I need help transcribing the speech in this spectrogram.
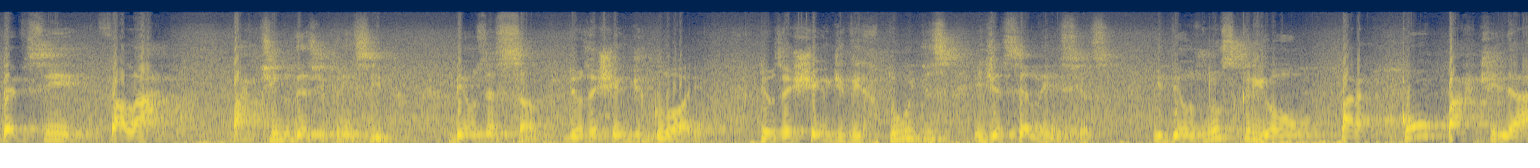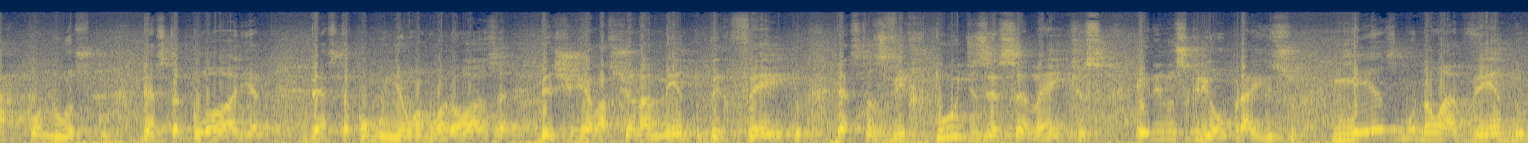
deve-se falar partindo deste princípio. Deus é santo, Deus é cheio de glória, Deus é cheio de virtudes e de excelências. E Deus nos criou para compartilhar conosco desta glória, desta comunhão amorosa, deste relacionamento perfeito, destas virtudes excelentes. Ele nos criou para isso, mesmo não havendo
